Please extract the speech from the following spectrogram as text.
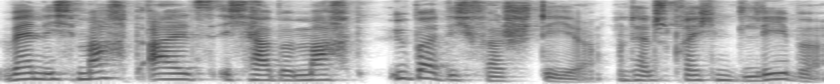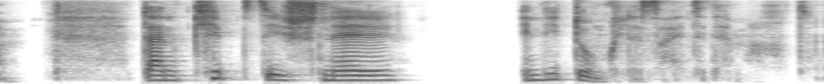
Wenn ich Macht als ich habe Macht über dich verstehe und entsprechend lebe, dann kippt sie schnell in die dunkle Seite der Macht.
